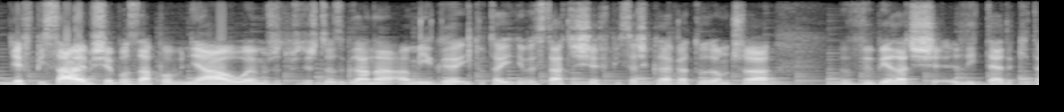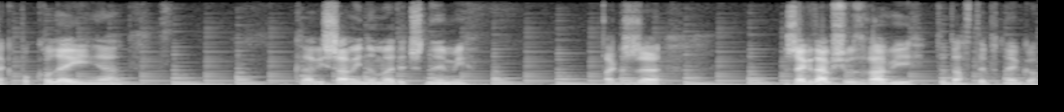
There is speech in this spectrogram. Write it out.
nie wpisałem się, bo zapomniałem, że przecież to jest gra na Amigę i tutaj nie wystarczy się wpisać klawiaturą, trzeba wybierać literki tak po kolei, nie? Klawiszami numerycznymi. Także żegnam się z wami do następnego.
